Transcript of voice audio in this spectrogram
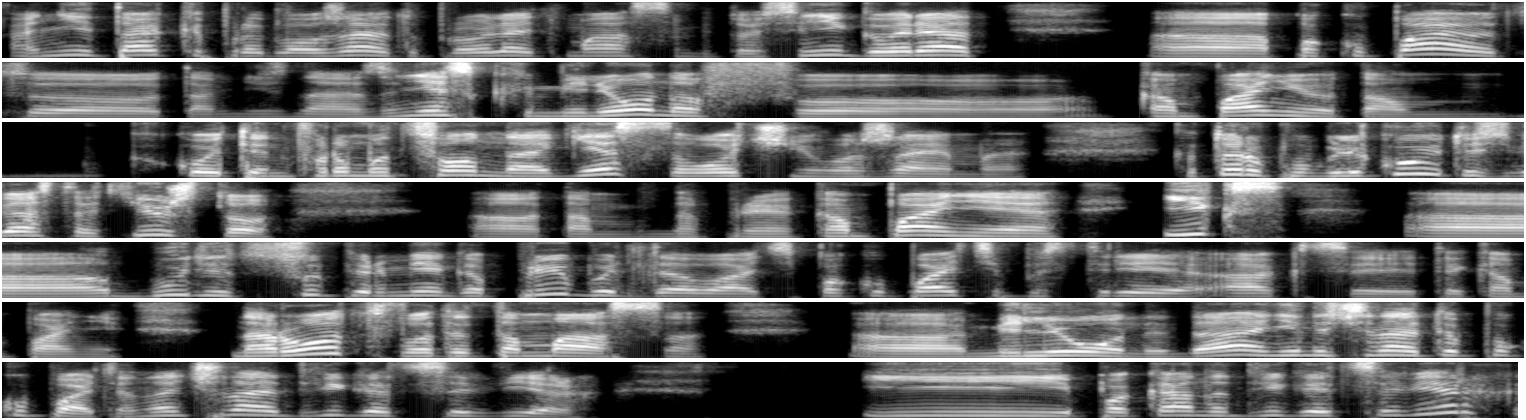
они так и продолжают управлять массами. То есть они говорят, покупают, там, не знаю, за несколько миллионов компанию, там, какое-то информационное агентство очень уважаемое, которое публикует у себя статью, что а, там, например, компания X а, будет супер-мега прибыль давать, покупайте быстрее акции этой компании. Народ, вот эта масса, а, миллионы, да, они начинают ее покупать, она начинает двигаться вверх. И пока она двигается вверх,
